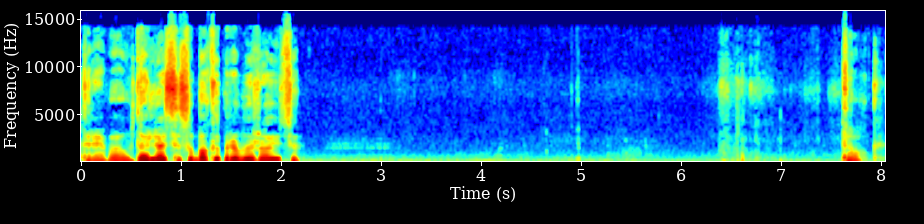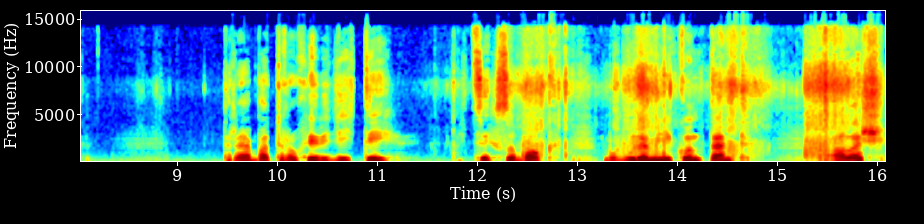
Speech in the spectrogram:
Треба удалятися, собаки приближаються. Так. Треба трохи відійти від цих собак, бо буде мій контент. Але ж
